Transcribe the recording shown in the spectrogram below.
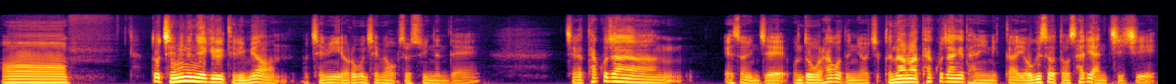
어, 또 재밌는 얘기를 드리면, 뭐 재미, 여러분 재미없을 수 있는데, 제가 탁구장 에서 이제 운동을 하거든요. 그나마 탁구장에 다니니까 여기서 더 살이 안 찌지,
